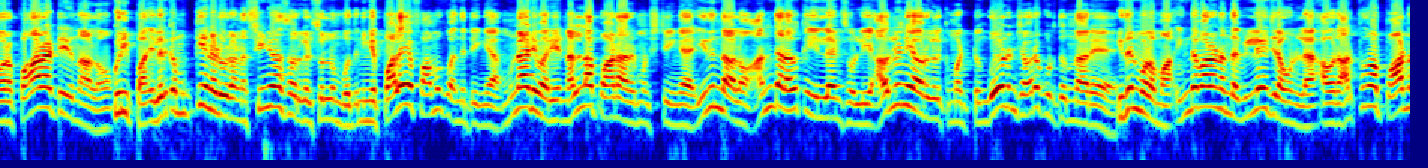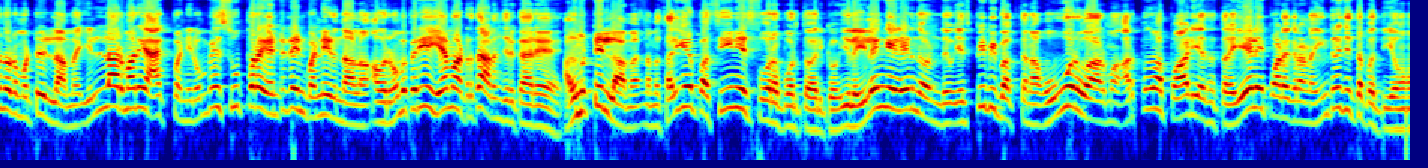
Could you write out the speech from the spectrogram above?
அவரை பாராட்டி இருந்தாலும் குறிப்பா இதுல இருக்க முக்கிய நடுவரான ஸ்ரீனிவாஸ் அவர்கள் சொல்லும்போது நீங்க பழைய ஃபார்முக்கு வந்துட்டீங்க. முன்னாடி மாதிரியே நல்லா பாட ஆரம்பிச்சிட்டீங்க இருந்தாலும் அந்த அளவுக்கு இல்லைன்னு சொல்லி அருளினி அவர்களுக்கு மட்டும் கோல்டன் ஷவரை கொடுத்திருந்தாரு. இதன் மூலமா இந்த வாரம் அந்த வில்லேஜ் ரவுண்ட்ல அவர் அற்புதமா பாடினதோட மட்டும் இல்லாம எல்லார் மாதிரியும் ஆக்ட் பண்ணி ரொம்ப சூப்பரா என்டர்டெயின் பண்ணியிருந்தாலும் அவர் ரொம்ப பெரிய ஏமாற்றத்தை அடைஞ்சிருக்காரு. அது மட்டும் இல்லாம நம்ம சரியப்பா சீனியர்ஸ் போரை பொறுத்த வரைக்கும் இதுல இலங்கையிலேருந்து வந்து எஸ்பிபி பக்தனா ஒவ்வொரு வாரமும் அற்புதமா பாடி அசத்துற ஏழை பாடகரான இந்திரஜித்தை பத்தியும்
